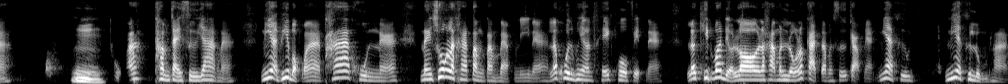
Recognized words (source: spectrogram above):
นะ อืม ถูกปะทำใจซื้อยากนะ เนี่ยพี่บอกว่าถ้าคุณนะ ในช่วงราคาต่ำๆแบบนี้นะ แล้วคุณพยายาม take profit นะ แล้วคิดว่าเดี๋ยวรอราคามันลงแล้วกัดจะมาซื้อกลับเนี่ยเนี่ยคือเนี่ยคือหลุมพราง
